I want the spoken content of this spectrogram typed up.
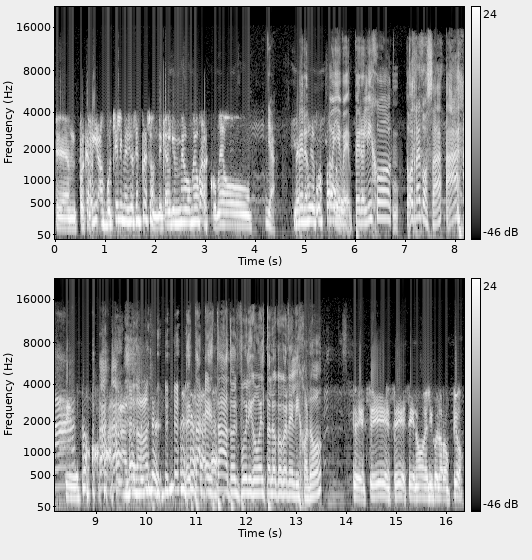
Eh, porque a mí a Bocelli me dio esa impresión de que alguien medio, medio barco, medio... Ya. Pero, oye, pe- pero el hijo, otra cosa. Ah, Sí. No, no, no. está, está todo el público vuelto loco con el hijo, ¿no? Sí, sí, sí, sí, no, el hijo lo rompió.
